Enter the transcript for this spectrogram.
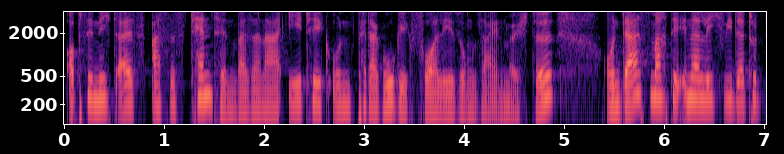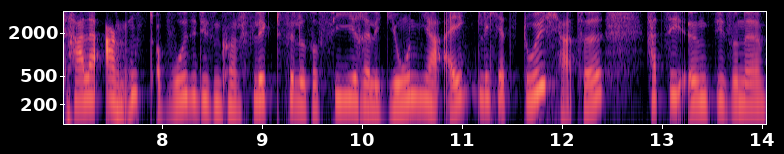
ob sie nicht als Assistentin bei seiner Ethik- und Pädagogikvorlesung sein möchte. Und das macht ihr innerlich wieder totale Angst, obwohl sie diesen Konflikt Philosophie, Religion ja eigentlich jetzt durch hatte, hat sie irgendwie so eine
